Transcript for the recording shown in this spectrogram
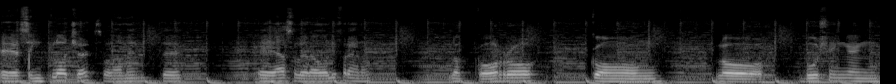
eh, sin cloche, solamente eh, acelerador y freno. Los corro con los bushing en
